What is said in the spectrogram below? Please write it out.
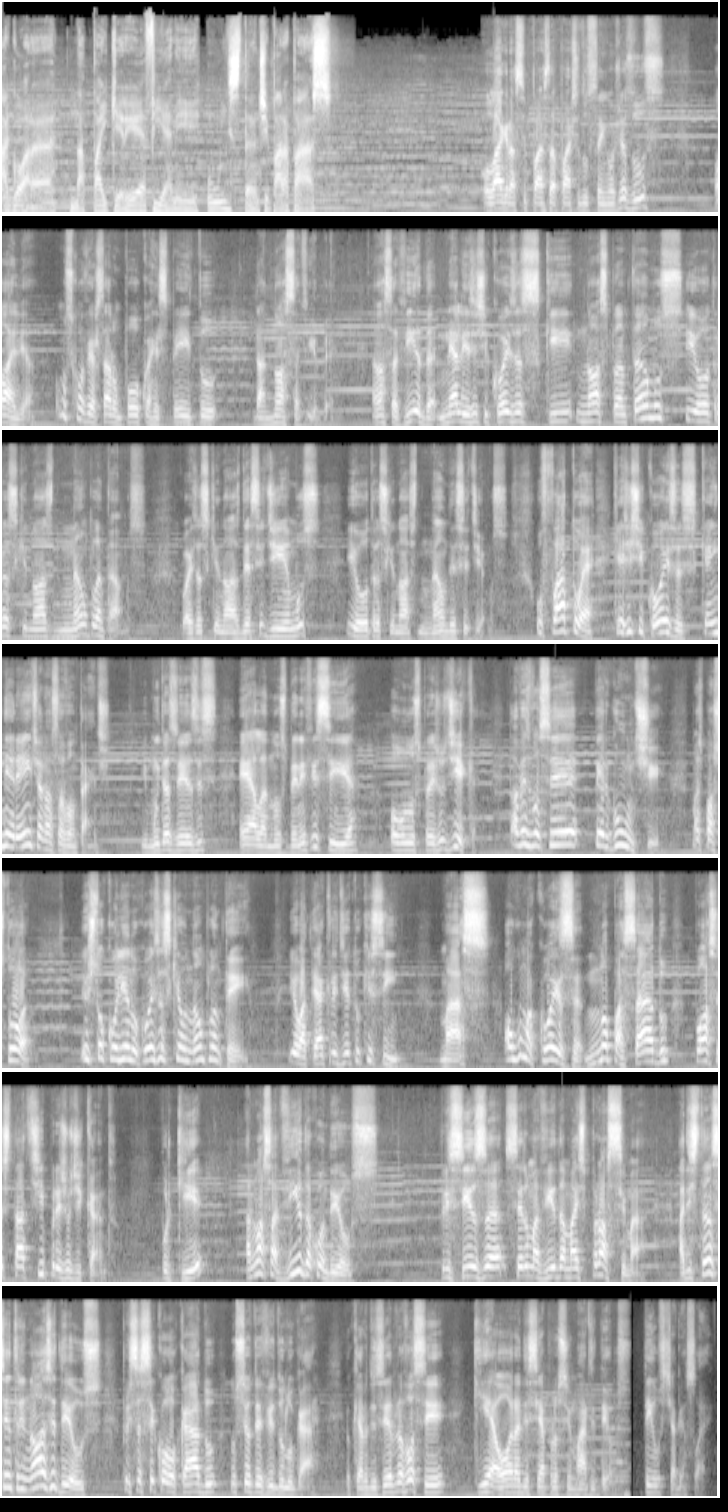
Agora, na Pai Querer FM, um instante para a paz. Olá, graça e paz da parte do Senhor Jesus. Olha, vamos conversar um pouco a respeito da nossa vida. A nossa vida, nela existe coisas que nós plantamos e outras que nós não plantamos. Coisas que nós decidimos e outras que nós não decidimos. O fato é que existem coisas que é inerente à nossa vontade e muitas vezes ela nos beneficia ou nos prejudica. Talvez você pergunte, mas pastor, eu estou colhendo coisas que eu não plantei. Eu até acredito que sim, mas alguma coisa no passado possa estar te prejudicando. Porque a nossa vida com Deus precisa ser uma vida mais próxima. A distância entre nós e Deus precisa ser colocado no seu devido lugar. Eu quero dizer para você que é hora de se aproximar de Deus. Deus te abençoe.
